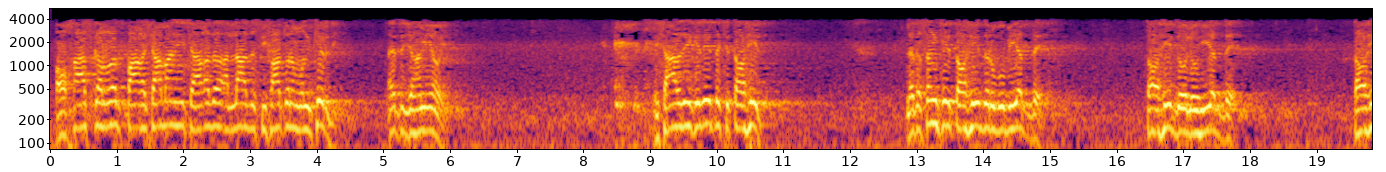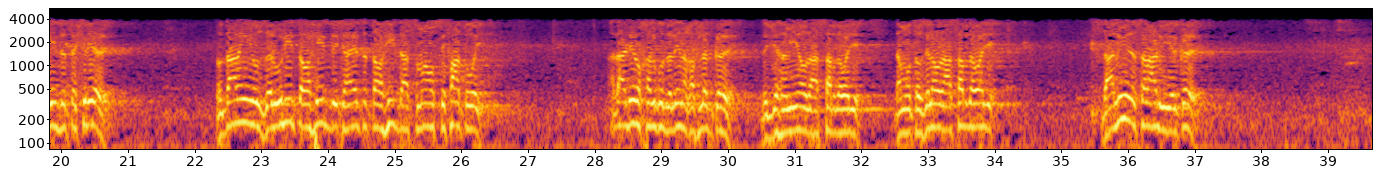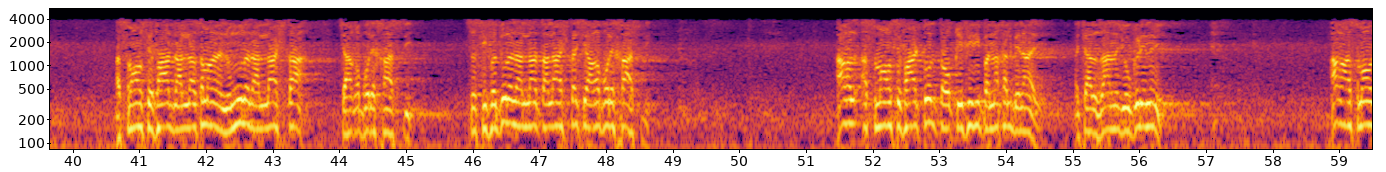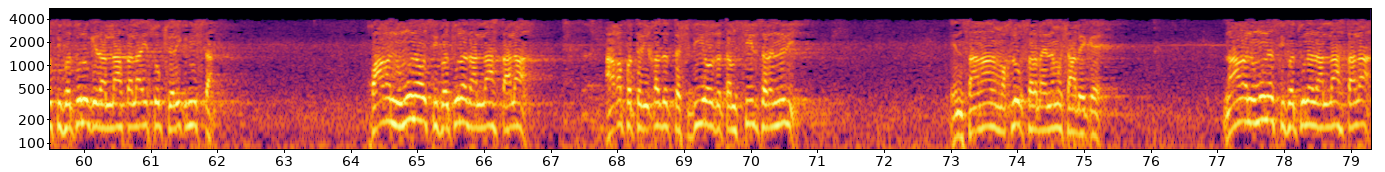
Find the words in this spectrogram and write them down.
اور خاص کر رد پاغ شابانی چاغد اللہ د صفات منکر دی۔ ایت جہمیہ ہوئی۔ اشار دی کے لیے تو توحید۔ لگسنگ کی توحید ربوبیت دے۔ توحید الوحیت دے۔ توحید تشریح دے۔ تو داریں ضروری توحید دی چاہے تو توحید اسماء و صفات ہوئی۔ ادا ډیرو خلکو د دین غفلت کړي د جهمیه او د اثر د وجه د معتزله او د اثر د وجه دا نیمه د سراړو یې کړي اسماء او صفات د الله سمانه نمونه د الله شتا چې هغه پورې خاص دي. څه صفاتونه د الله تعالی شتا چې هغه پورې خاص دي. اغل اسماء او صفات ټول توقیفی دي په نقل بنا دي. اچھا ځان نه جوړ کړی نه اغا اسماء و صفتونو کی دا اللہ تعالی سوک شریک نشتا خواہ نمون و صفتونو دا اللہ تعالی آغا پا طریقہ دا تشبیح و دا تمثیل سر ندی. انسانان مخلوق سر بین مشابہ کے. ناغا نمون صفتونو دا اللہ تعالی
